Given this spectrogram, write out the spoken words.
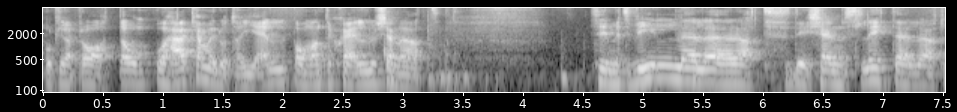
och kunna prata om. Och här kan man ju då ta hjälp om man inte själv känner att teamet vill eller att det är känsligt eller att,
